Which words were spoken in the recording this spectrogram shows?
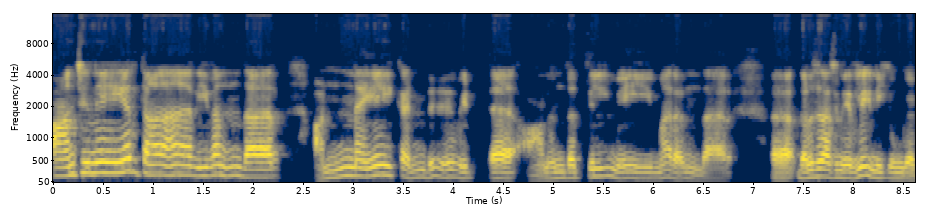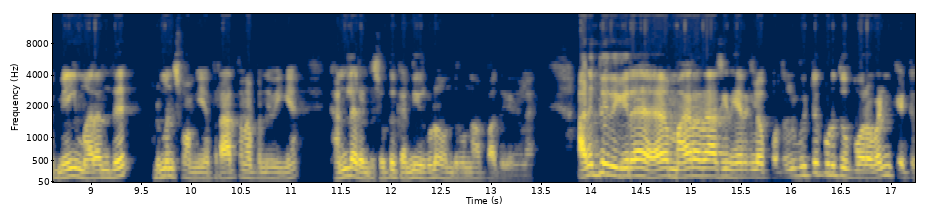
ஆஞ்சநேயர் தாவி வந்தார். அன்னையை கண்டு விட்ட ஆனந்தத்தில் மெய் மறந்தார். தனுசுராசினியர்களே இன்னைக்கு உங்க மெய் மறந்து ஹனுமன் சுவாமியை பிரார்த்தனை பண்ணுவீங்க. கண்ணில் ரெண்டு சொட்டு கண்ணீர் கூட வந்துரும்னா பார்த்துக்கங்களேன் அடுத்து இருக்கிற மகர ராசி நேர்களை பொறுத்தவரை விட்டு கொடுத்து போறவன் கெட்டு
